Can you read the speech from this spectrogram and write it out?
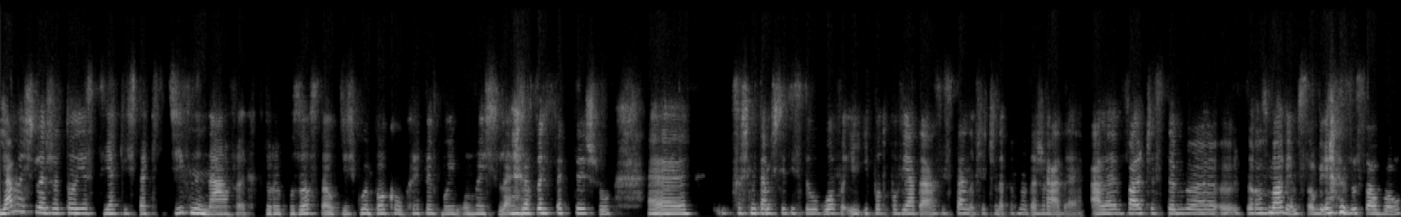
Ja myślę, że to jest jakiś taki dziwny nawyk, który pozostał gdzieś głęboko ukryty w moim umyśle, rodzaj fetyszu. E, coś mi tam siedzi z tyłu głowy i, i podpowiada, zastanów się, czy na pewno dasz radę, ale walczę z tym, e, rozmawiam sobie ze sobą.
